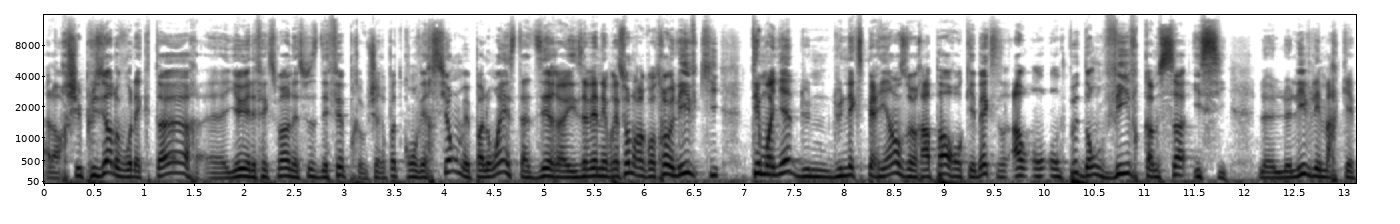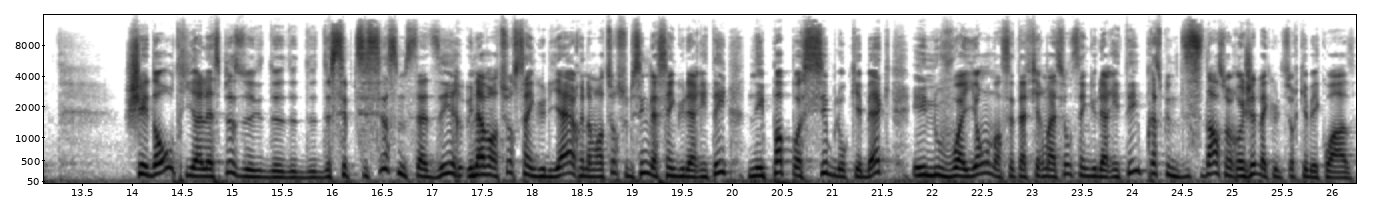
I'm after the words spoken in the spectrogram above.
Alors, chez plusieurs de vos lecteurs, euh, il y a eu effectivement une espèce d'effet, je dirais pas de conversion, mais pas loin. C'est-à-dire, euh, ils avaient l'impression de rencontrer un livre qui témoignait d'une expérience, d'un rapport au Québec. Ah, on, on peut donc vivre comme ça ici. Le, le livre les marquait. Chez d'autres, il y a l'espèce de, scepticisme, c'est-à-dire une aventure singulière, une aventure sous le signe de la singularité n'est pas possible au Québec et nous voyons dans cette affirmation de singularité presque une dissidence, un rejet de la culture québécoise.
